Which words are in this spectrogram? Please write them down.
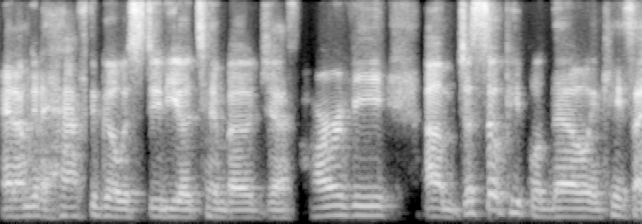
And I'm going to have to go with Studio Timbo, Jeff Harvey. Um, just so people know, in case I,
